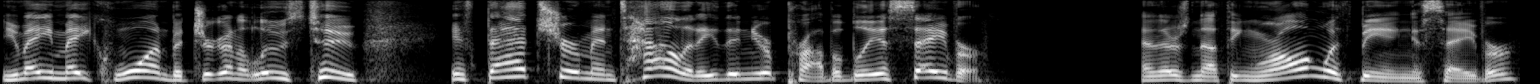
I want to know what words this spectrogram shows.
You may make one, but you're going to lose two. If that's your mentality, then you're probably a saver. And there's nothing wrong with being a saver.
